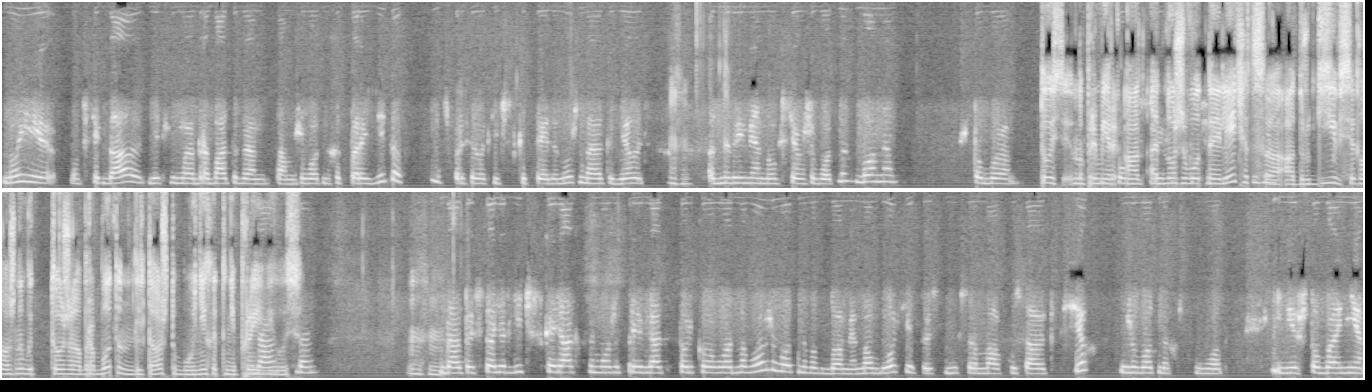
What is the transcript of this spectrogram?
Ну и всегда, если мы обрабатываем там животных от паразитов, ну, с профилактической целью, нужно это делать uh-huh. одновременно у всех животных в доме, чтобы то есть, например, одно животное лечится, угу. а другие все должны быть тоже обработаны для того, чтобы у них это не проявилось. Да, да. Угу. Да, то есть аллергическая реакция может проявляться только у одного животного в доме, но блохи, то есть они все равно кусают всех животных, вот. И чтобы они,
